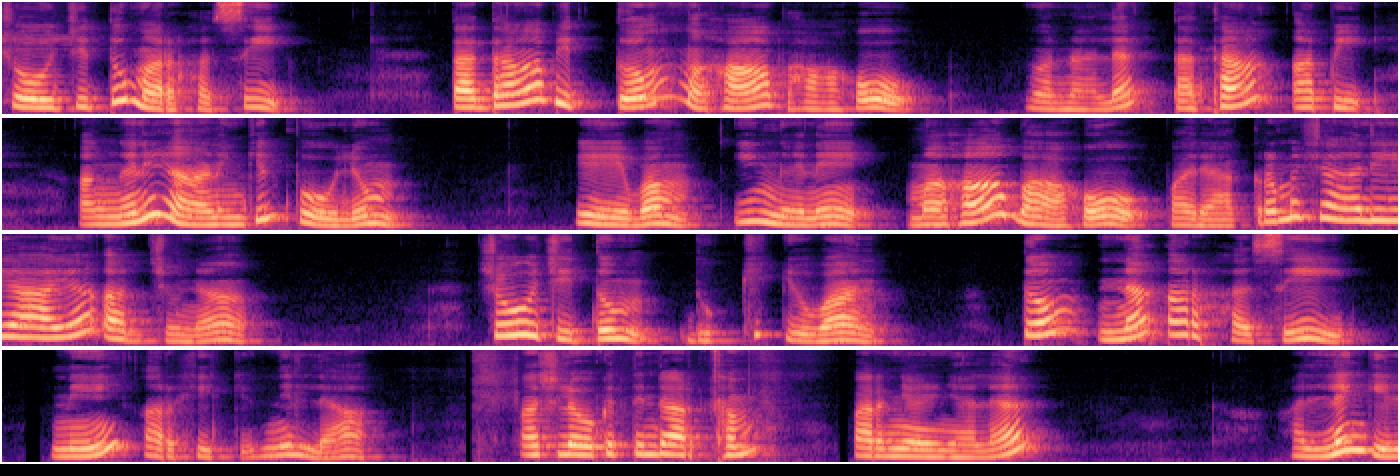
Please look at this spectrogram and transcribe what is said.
ശോചിത്തുമർഹസി. തഥാപിത്വം മഹാബാഹോ എന്ന് പറഞ്ഞാൽ തഥാ അപി. അങ്ങനെയാണെങ്കിൽ പോലും. ഏവം ഇങ്ങനെ മഹാബാഹോ പരാക്രമശാലിയായ അർജുന. ശോചിത്തും ദുഃഖിക്കുവാൻ ത്വം ന അർഹസി. നീ അർഹിക്കുന്നില്ല. ആ ശ്ലോകത്തിന്റെ അർത്ഥം പറഞ്ഞു കഴിഞ്ഞാൽ അല്ലെങ്കിൽ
